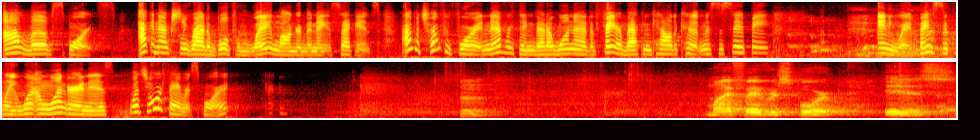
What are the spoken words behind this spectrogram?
I love sports. I can actually ride a bull for way longer than eight seconds. I have a trophy for it and everything that I won at a fair back in Caldecott, Mississippi. Anyway, basically, what I'm wondering is, what's your favorite sport? Hmm. My favorite sport is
